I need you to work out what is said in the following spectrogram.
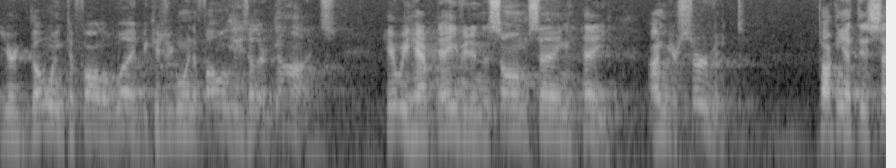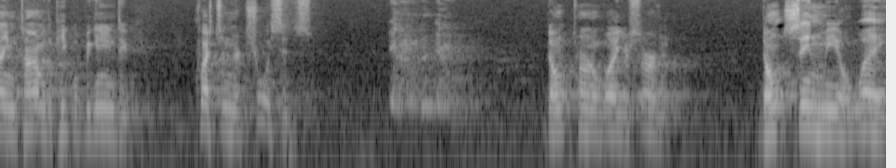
you're going to fall away because you're going to follow these other gods. Here we have David in the psalm saying, Hey, I'm your servant. Talking at this same time of the people beginning to question their choices. Don't turn away your servant. Don't send me away.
